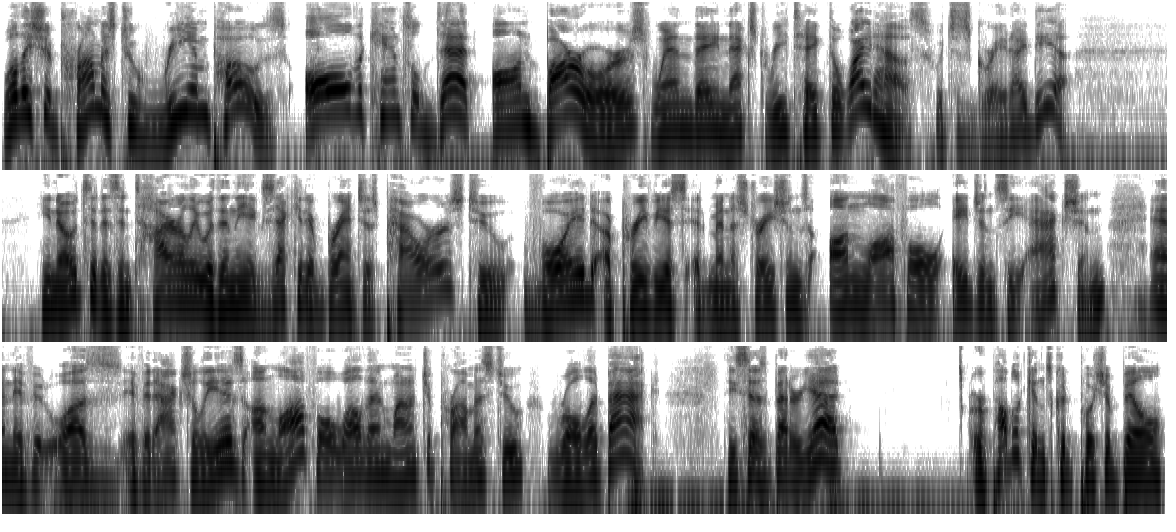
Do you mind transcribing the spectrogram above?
well, they should promise to reimpose all the canceled debt on borrowers when they next retake the White House, which is a great idea. He notes it is entirely within the executive branch's powers to void a previous administration's unlawful agency action. And if it was, if it actually is unlawful, well, then why don't you promise to roll it back? He says, better yet, Republicans could push a bill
